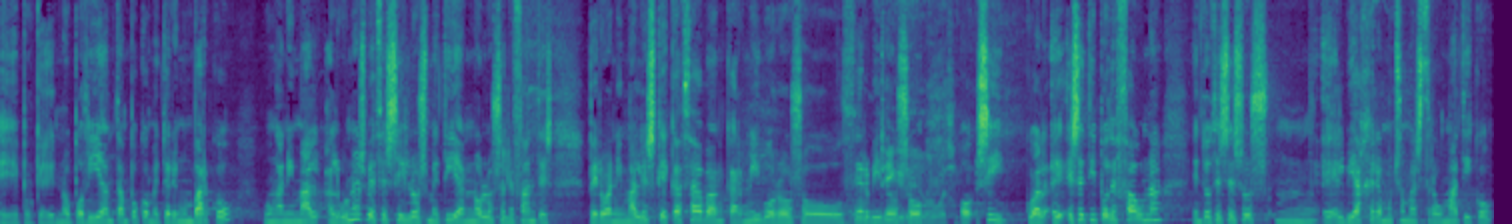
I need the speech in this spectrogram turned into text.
eh, porque no podían tampoco meter en un barco un animal. Algunas veces sí los metían, no los elefantes, pero animales que cazaban, carnívoros o cérvidos, o, sí, cual- e- ese tipo de fauna. Entonces, esos, mm, el viaje era mucho más traumático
